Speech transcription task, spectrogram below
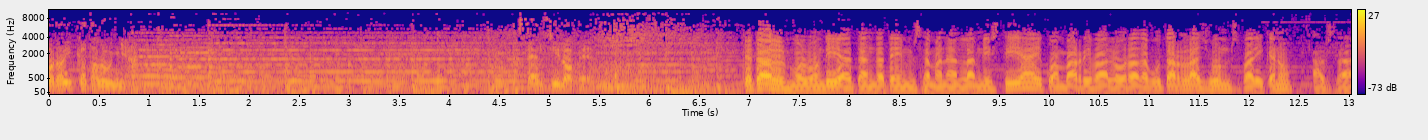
Por hoy Catalunya. Sergi López. Què tal? Molt bon dia. Tant de temps demanant l'amnistia i quan va arribar l'hora de votar-la, Junts va dir que no. Els de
